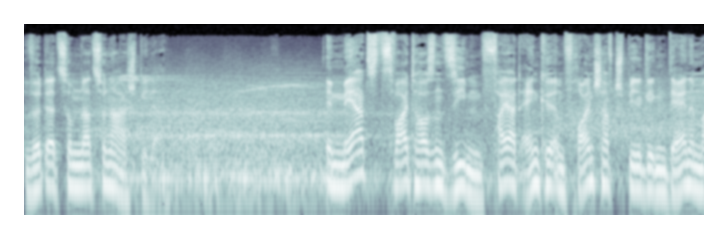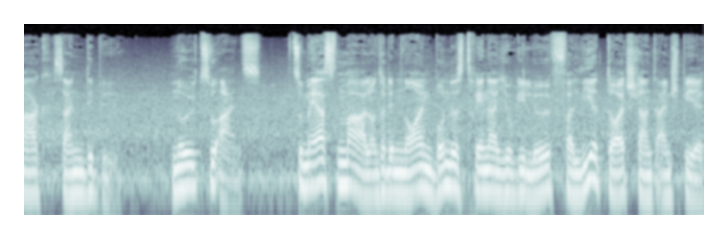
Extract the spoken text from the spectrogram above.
wird er zum Nationalspieler. Im März 2007 feiert Enke im Freundschaftsspiel gegen Dänemark sein Debüt. 0 zu 1. Zum ersten Mal unter dem neuen Bundestrainer Jogi Löw verliert Deutschland ein Spiel.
